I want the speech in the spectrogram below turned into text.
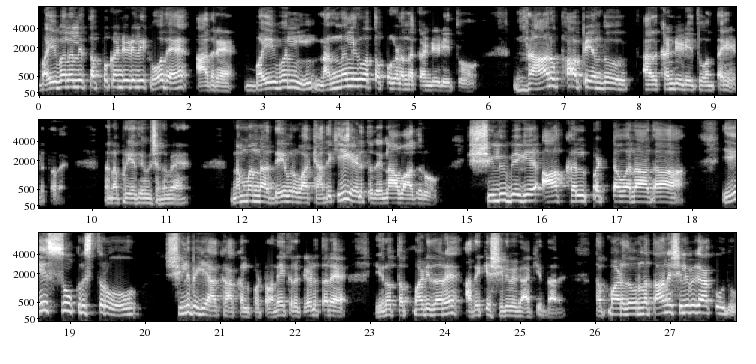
ಬೈಬಲಲ್ಲಿ ತಪ್ಪು ಕಂಡುಹಿಡಿಯಲಿಕ್ಕೆ ಹೋದೆ, ಆದರೆ ಬೈಬಲ್ ನನ್ನಲ್ಲಿರುವ ತಪ್ಪುಗಳನ್ನು ಕಂಡುಹಿಡಿಯಿತು. ನಾನು ಪಾಪಿ ಎಂದು ಅದು ಕಂಡುಹಿಡಿಯಿತು ಅಂತ ಹೇಳ್ತದೆ. ನನ್ನ ಪ್ರಿಯ ದೇವಜನವೇ, ನಮ್ಮನ್ನ ದೇವರ ವಾಕ್ಯ ಅದಕ್ಕೆ ಹೀಗೆ ಹೇಳ್ತದೆ, ನಾವಾದರೂ ಶಿಲುಬೆಗೆ ಹಾಕಲ್ಪಟ್ಟವನಾದ ಏಸು ಕ್ರಿಸ್ತರು ಶಿಲುಬೆಗೆ ಯಾಕೆ ಹಾಕಲ್ಪಟ್ಟು ಅನೇಕರು ಕೇಳ್ತಾರೆ, ಏನೋ ತಪ್ಪು ಮಾಡಿದ್ದಾರೆ, ಅದಕ್ಕೆ ಶಿಲುಬೆಗೆ ಹಾಕಿದ್ದಾರೆ. ತಪ್ಪು ಮಾಡಿದವ್ರನ್ನ ತಾನೇ ಶಿಲುಬೆಗೆ ಹಾಕುವುದು.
